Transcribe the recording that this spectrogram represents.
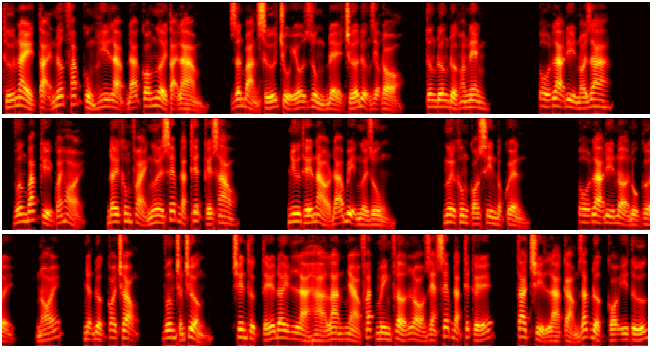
Thứ này tại nước Pháp cùng Hy Lạp đã có người tại làm, dân bản xứ chủ yếu dùng để chứa đựng rượu đỏ, tương đương được hoan nghênh. Ô lạ đi nói ra. Vương Bác Kỳ quái hỏi, đây không phải ngươi xếp đặt thiết kế sao? Như thế nào đã bị người dùng? Ngươi không có xin độc quyền. Ô lạ đi nở nụ cười, nói, nhận được coi trọng, Vương Trấn Trưởng, trên thực tế đây là Hà Lan nhà phát minh phở lò dẹt xếp đặt thiết kế, ta chỉ là cảm giác được có ý tứ,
